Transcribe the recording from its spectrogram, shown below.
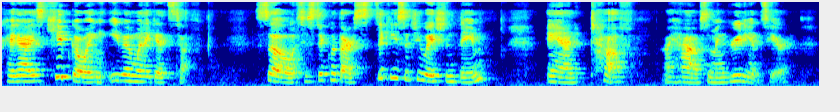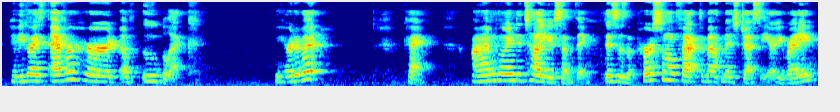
Okay, guys, keep going even when it gets tough. So to stick with our sticky situation theme, and tough, I have some ingredients here. Have you guys ever heard of oobleck? You heard of it? Okay, I'm going to tell you something. This is a personal fact about Miss Jessie. Are you ready?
